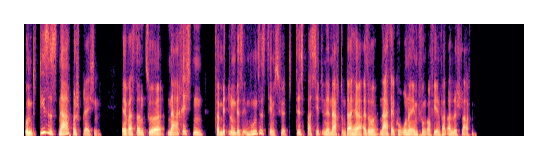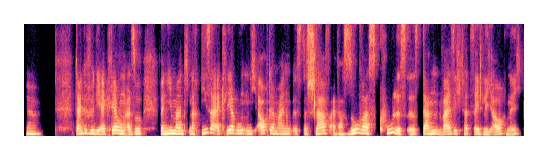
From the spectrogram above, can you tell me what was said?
Und dieses Nachbesprechen, äh, was dann zur Nachrichtenvermittlung des Immunsystems führt, das passiert in der Nacht und daher, also nach der Corona-Impfung auf jeden Fall alle schlafen. Ja. Danke für die Erklärung. Also, wenn jemand nach dieser Erklärung nicht auch der Meinung ist, dass Schlaf einfach so was Cooles ist, dann weiß ich tatsächlich auch nicht.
